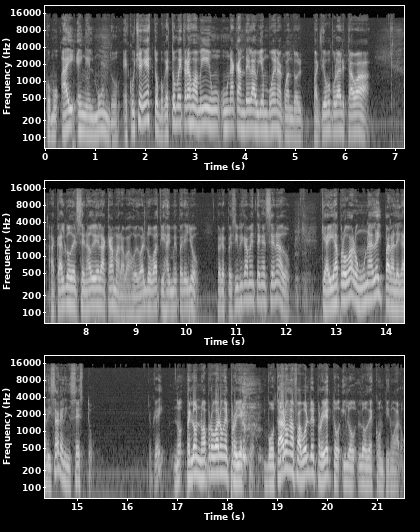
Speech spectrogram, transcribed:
como hay en el mundo, escuchen esto, porque esto me trajo a mí una candela bien buena cuando el Partido Popular estaba a cargo del Senado y de la Cámara bajo Eduardo Bati y Jaime Pereyó, pero específicamente en el Senado, que ahí aprobaron una ley para legalizar el incesto. No, perdón, no aprobaron el proyecto. Votaron a favor del proyecto y lo, descontinuaron.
